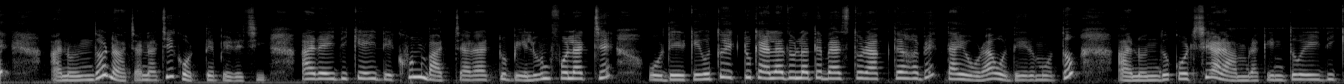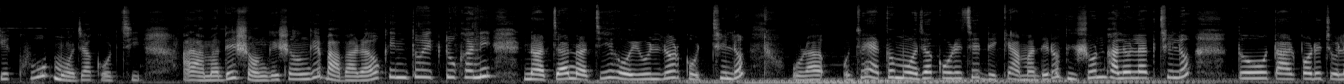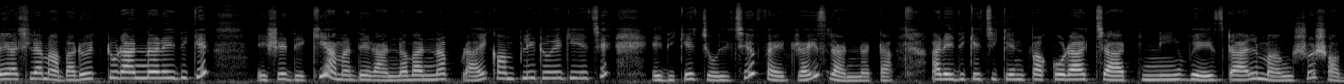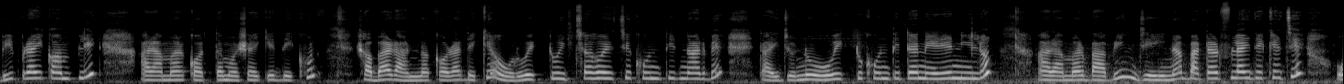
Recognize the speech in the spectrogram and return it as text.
আনন্দ নাচানাচি করতে পেরেছি। আর এইদিকে এই দেখুন, বাচ্চারা একটু বেলুন ফোলাচ্ছে। ওদেরকেও তো একটু খেলাধুলাতে ব্যস্ত রাখতে হবে। তাই ওরা ওদের মতো আনন্দ করছে। আর আমরা কিন্তু এই দিকে খুব মজা করছি। আর আমাদের সঙ্গে সঙ্গে বাবারাও কিন্তু একটুখানি নাচানাচি হই হুল্লোড় করছিল। ওরা ও যে এত মজা করেছে দেখে আমাদেরও ভীষণ ভালো লাগছিল। তো তারপরে চলে আসলাম আবারও একটু রান্নার এই দিকে এসে দেখি আমাদের রান্না বান্না প্রায় কমপ্লিট হয়ে গিয়েছে। এদিকে চলছে ফ্রাইড রাইস রান্নাটা। আর এদিকে চিকেন পকোড়া, চাটনি, ভেজ ডাল, মাংস সবই প্রায় কমপ্লিট। আর আমার কর্তা মশাইকে দেখুন, সবার রান্না করা দেখে ওরও একটু ইচ্ছা হয়েছে খুন্তি নাড়বে, তাই জন্য ও একটু খুন্তিটা নেড়ে নিল। আর আমার বাবিন যেই না বাটারফ্লাই দেখেছে,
